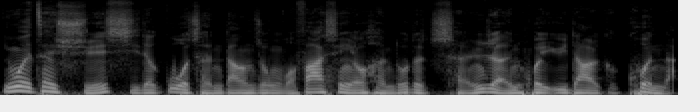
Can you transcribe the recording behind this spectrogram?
因为在学习的过程当中，我发现有很多的成人会遇到一个困难，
